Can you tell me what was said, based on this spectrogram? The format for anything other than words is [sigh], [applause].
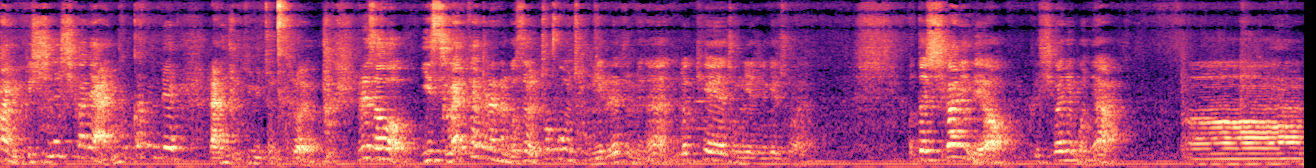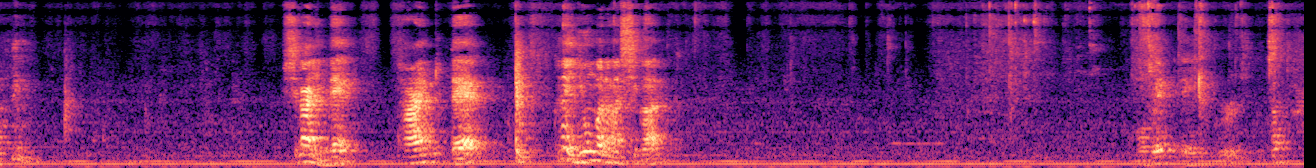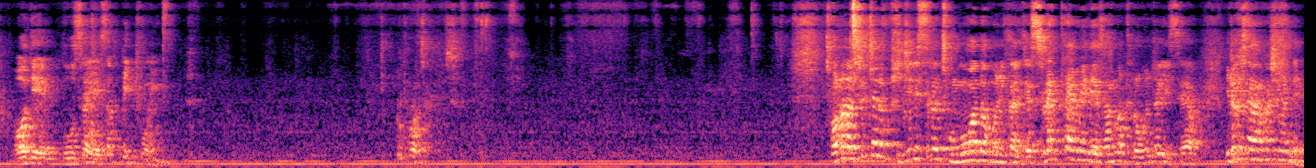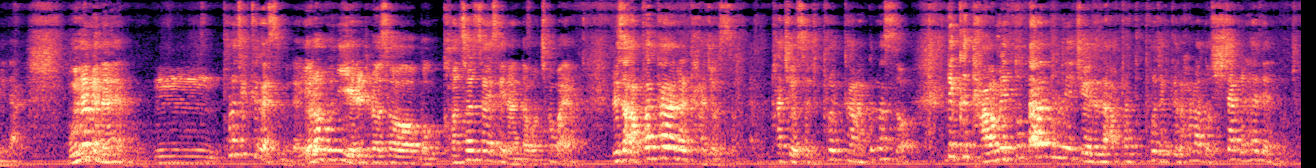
time 이렇게 쉬는 시간이 아닌 것 같은데 라는 느낌이 좀 들어요. 그래서 이 time이라는 것을 조금 정리를 해주면은 이렇게 정리해 주는 게 좋아요. 어떤 시간인데요. 그 시간이 뭐냐? 어, 시간인데 time 때 그냥 이용 가능한 시간 500 day 물 그렇죠? 어디에 무사에서 between 프로젝트 저는 실제로 비즈니스를 전공하다 보니까 이제 슬랙 타임에 대해서 한번 들어본 적이 있어요. 이렇게 생각하시면 됩니다. 뭐냐면은 음, 프로젝트가 있습니다. 여러분이 예를 들어서 뭐 건설사에서 일한다고 쳐봐요. 그래서 아파트 하나를 다 지었어. 다 지었어. 프로젝트 하나 끝났어. 근데 그 다음에 또 다른 동네에 지어야 되는 아파트 프로젝트를 하나 더 시작을 해야 되는 거죠.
